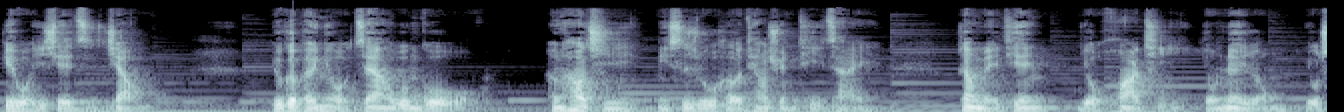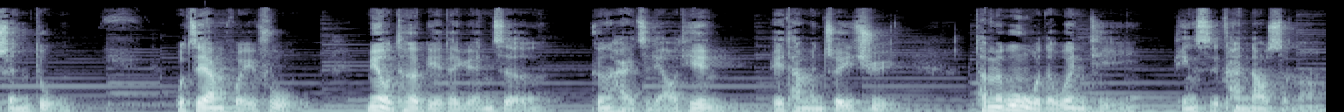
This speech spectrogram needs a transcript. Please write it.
给我一些指教。有个朋友这样问过我，很好奇你是如何挑选题材，让每天有话题、有内容、有深度。我这样回复，没有特别的原则，跟孩子聊天，陪他们追剧。他们问我的问题，平时看到什么？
